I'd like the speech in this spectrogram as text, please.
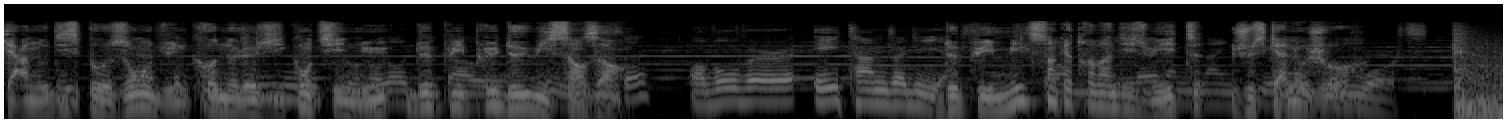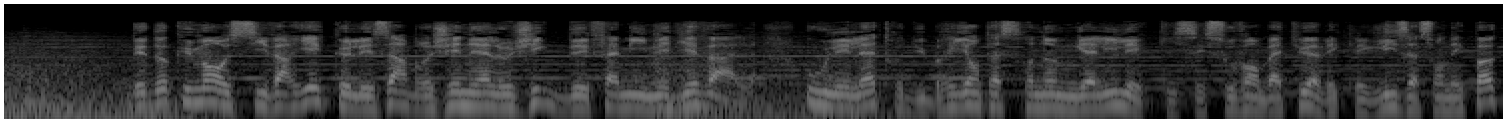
car nous disposons d'une chronologie continue depuis plus de 800 ans, depuis 1198 jusqu'à nos jours. Des documents aussi variés que les arbres généalogiques des familles médiévales ou les lettres du brillant astronome Galilée, qui s'est souvent battu avec l'Église à son époque,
